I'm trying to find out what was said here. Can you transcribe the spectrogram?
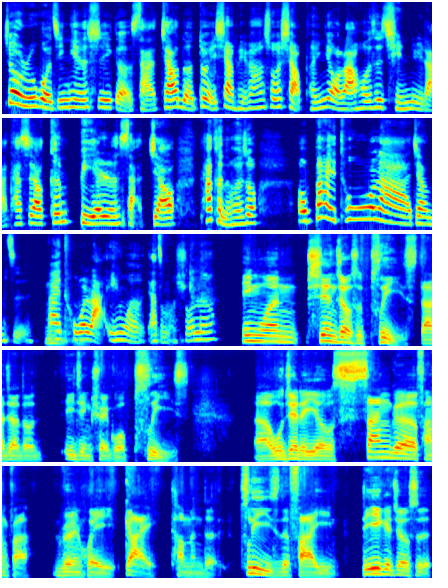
就如果今天是一个撒娇的对象，比方说小朋友啦，或是情侣啦，他是要跟别人撒娇，他可能会说：“哦，拜托啦，这样子，拜托啦。嗯”英文要怎么说呢？英文先就是 please，大家都已经学过 please。呃，我觉得有三个方法人会改他们的 please 的发音。第一个就是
